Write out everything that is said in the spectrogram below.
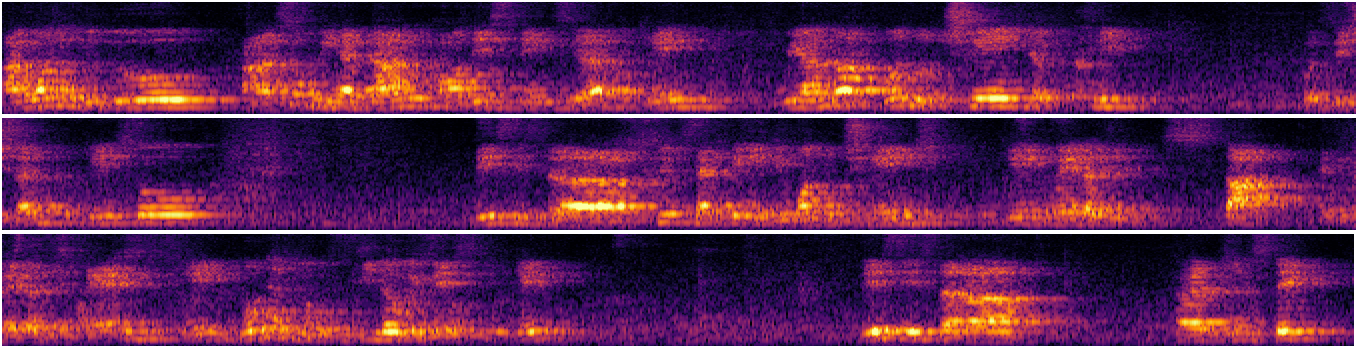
I want you to do, uh, so we have done all these things here, okay? We are not going to change the clip position, okay? So, this is the clip setting if you want to change, okay? Where does it start and where does it end, okay? You don't have to fiddle with this, okay? This is the calibration stick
